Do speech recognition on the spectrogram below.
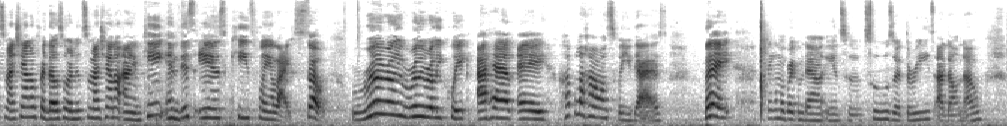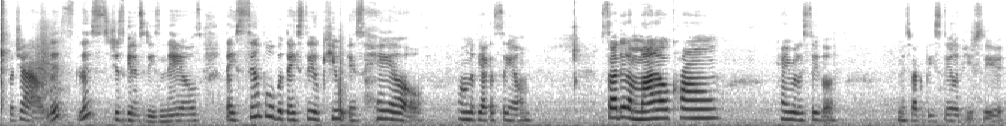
to my channel. For those who are new to my channel, I am Key and this is Keiis Planned Lyfe. So, really, really, really, really quick, I have a couple of hauls for you guys. But I think I'm gonna break them down into twos or threes. I don't know. But y'all, let's let's just get into these nails. They simple, but they still cute as hell. I don't know if y'all can see them. So I did a monochrome. Can't really see the. Let me see if I could be still if you see it.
